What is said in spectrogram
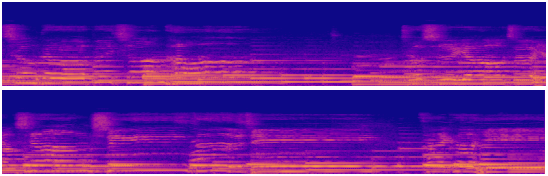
唱得非常好就是要这样相信自己才可以。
